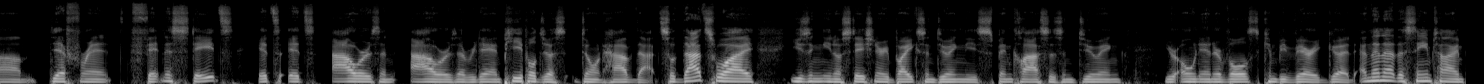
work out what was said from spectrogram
um, different fitness states it's it's hours and hours every day and people just don't have that. So that's why using you know stationary bikes and doing these spin classes and doing your own intervals can be very good. And then at the same time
